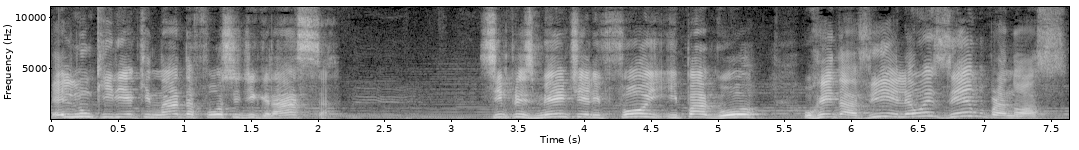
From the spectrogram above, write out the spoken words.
Ele não queria que nada fosse de graça. Simplesmente ele foi e pagou. O rei Davi, ele é um exemplo para nós.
